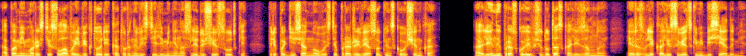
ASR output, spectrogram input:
А помимо Ростислава и Виктории, которые навестили меня на следующие сутки, преподнеся новость о прорыве Осокинского щенка, Алина и Прасковья всюду таскались за мной и развлекали светскими беседами.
